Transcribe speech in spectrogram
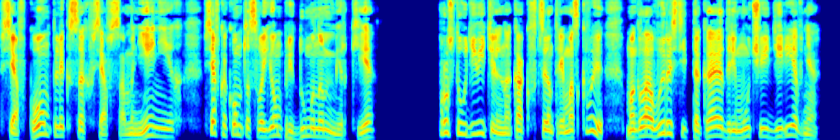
Вся в комплексах, вся в сомнениях, вся в каком-то своем придуманном мирке. Просто удивительно, как в центре Москвы могла вырастить такая дремучая деревня.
